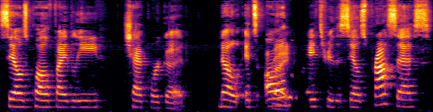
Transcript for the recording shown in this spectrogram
sales qualified lead, check, we're good. No, it's all Right. the way through the sales process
